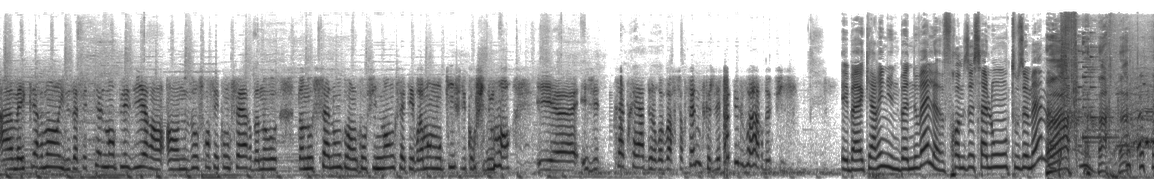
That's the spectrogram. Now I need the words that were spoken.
Ah, mais clairement, il nous a fait tellement plaisir en, en nous offrant ces concerts dans nos, dans nos salons pendant le confinement que ça a été vraiment mon kiff du confinement. Et, euh, et j'ai très très hâte de le revoir sur scène parce que je n'ai pas pu le voir depuis. Et bah Karine, une bonne nouvelle. From the salon to the même. Ah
